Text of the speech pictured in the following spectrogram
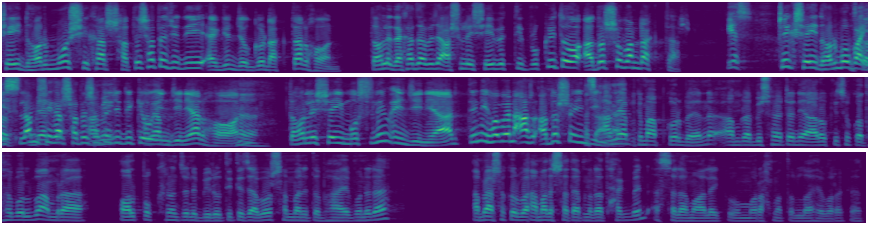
সেই ধর্ম শেখার সাথে সাথে যদি একজন যোগ্য ডাক্তার হন, তাহলে দেখা যাবে যে আসলে সেই ব্যক্তি প্রকৃত আদর্শবান ডাক্তার। ঠিক সেই ধর্ম বা ইসলাম শেখার সাথে সাথে যদি কেউ ইঞ্জিনিয়ার হন হ্যাঁ। তাহলে সেই মুসলিম ইঞ্জিনিয়ার তিনি হবেন আদর্শ আচ্ছা আমি আপনাকে মাফ করবেন আমরা বিষয়টা নিয়ে আরও কিছু কথা বলব। আমরা অল্পক্ষণের জন্য বিরতিতে যাব সম্মানিত ভাই বোনেরা। আমরা আশা করব আমাদের সাথে আপনারা থাকবেন। আসসালামু আলাইকুম রহমতুল্লাহ বরাকাত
